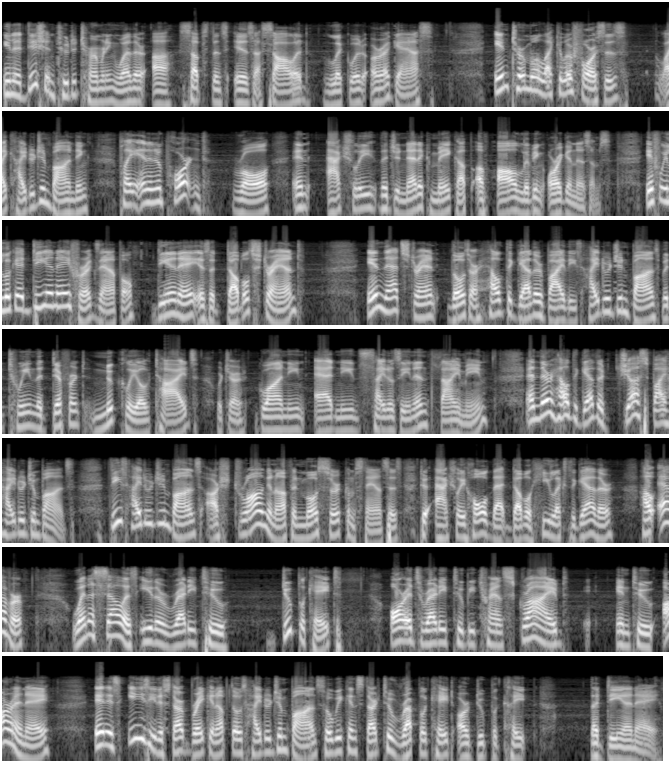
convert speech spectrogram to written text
In addition to determining whether a substance is a solid, liquid, or a gas, intermolecular forces, like hydrogen bonding, play an important role in actually the genetic makeup of all living organisms. If we look at DNA, for example, DNA is a double strand in that strand, those are held together by these hydrogen bonds between the different nucleotides, which are guanine, adenine, cytosine, and thymine. And they're held together just by hydrogen bonds. These hydrogen bonds are strong enough in most circumstances to actually hold that double helix together. However, when a cell is either ready to duplicate or it's ready to be transcribed into RNA, it is easy to start breaking up those hydrogen bonds so we can start to replicate or duplicate the DNA.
